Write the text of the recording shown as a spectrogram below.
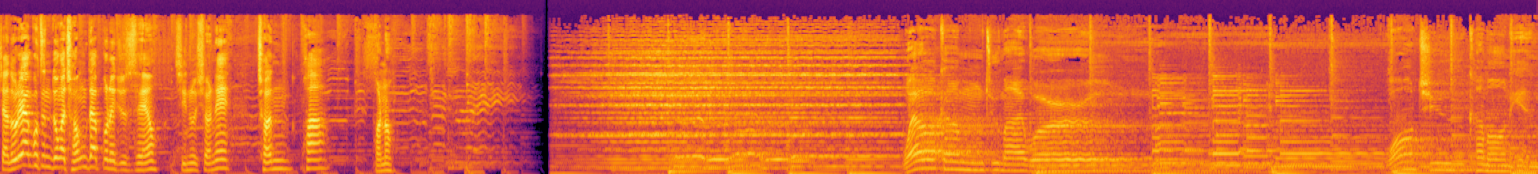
자, 노래 한 곡 듣는 동안 정답 보내주세요. 진우션의 전화 번호. Welcome to my world. Won't you come on in?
